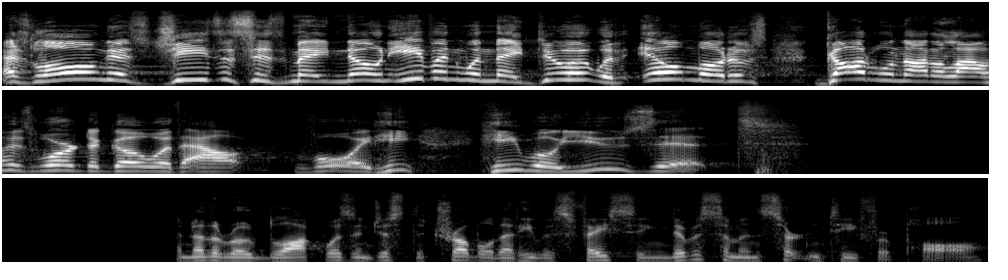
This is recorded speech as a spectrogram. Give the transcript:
As long as Jesus is made known, even when they do it with ill motives, God will not allow his word to go without void. He, he will use it. Another roadblock wasn't just the trouble that he was facing, there was some uncertainty for Paul.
